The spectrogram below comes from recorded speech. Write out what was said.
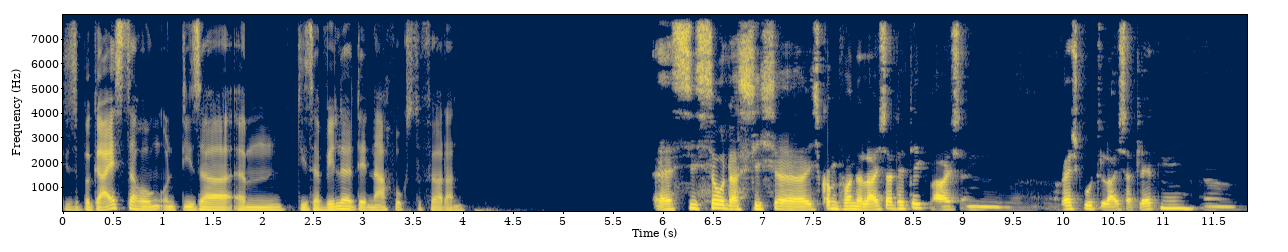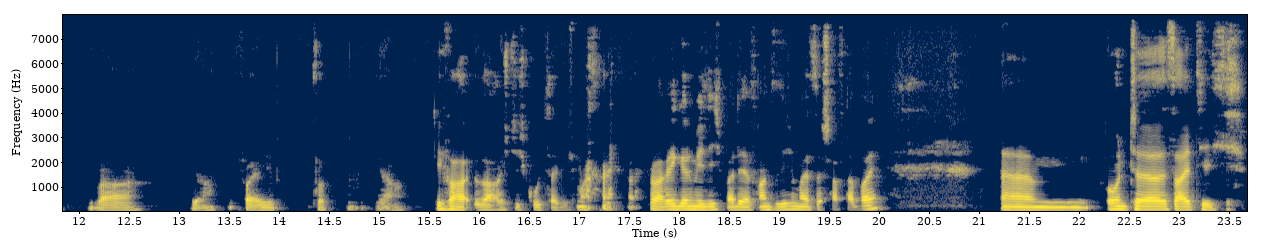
diese Begeisterung und dieser, ähm, dieser Wille, den Nachwuchs zu fördern? Es ist so, dass ich, äh, ich komme von der Leichtathletik, war ich ein recht guter Leichtathleten, ähm, war, ja, ich war, ja, ich war, war richtig gut, sag ich mal. ich war regelmäßig bei der französischen Meisterschaft dabei. Ähm, und äh, seit ich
